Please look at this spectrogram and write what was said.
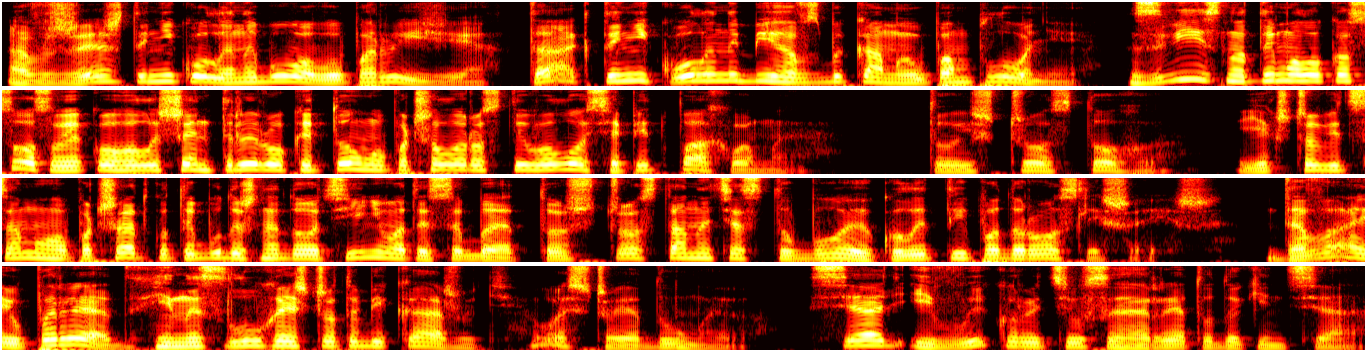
А вже ж ти ніколи не бував у Парижі. Так, ти ніколи не бігав з биками у памплоні. Звісно, ти молокосос, у якого лише три роки тому почало рости волосся під пахвами. То й що з того? Якщо від самого початку ти будеш недооцінювати себе, то що станеться з тобою, коли ти подорослішаєш? Давай уперед і не слухай, що тобі кажуть. Ось що я думаю. Сядь і викори цю сигарету до кінця.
